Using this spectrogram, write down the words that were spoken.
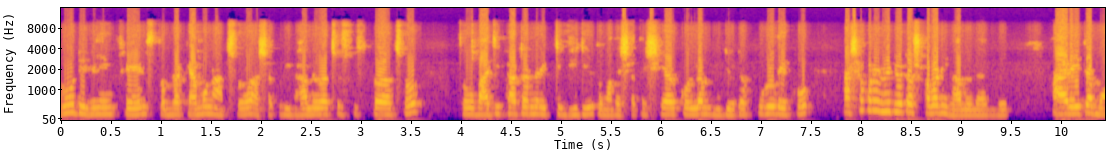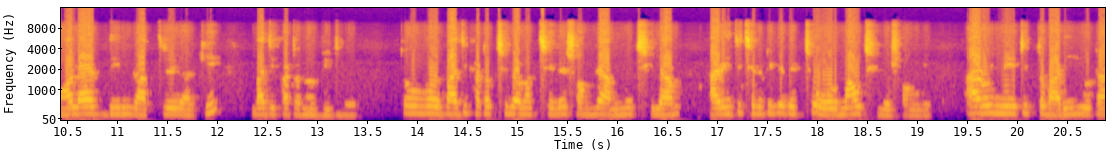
গুড ইভিনিং ফ্রেন্ডস তোমরা কেমন আছো? আশা করি ভালো আছো, সুস্থ আছো। তো বাজি ফাটানোর একটি ভিডিও তোমাদের সাথে শেয়ার করলাম। ভিডিওটা পুরো দেখো। আশা করি ভিডিওটা সবারই ভালো লাগবে। আর এটা মহালয়ার দিন রাত্রে আর কি বাজি ফাটানোর ভিডিও তো বাজি ফাটাচ্ছিল আমার ছেলে, সঙ্গে আমিও ছিলাম। আর এই যে ছেলেটিকে দেখছ, ওর মাও ছিল সঙ্গে। আর ওই মেয়েটির তো বাড়ি ওটা।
